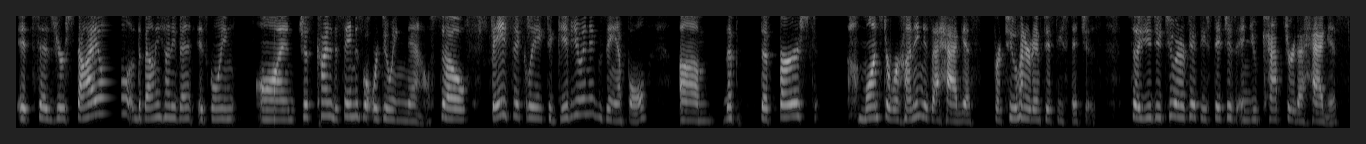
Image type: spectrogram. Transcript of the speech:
it says your style of the bounty hunt event is going on just kind of the same as what we're doing now. So basically, to give you an example, um, the the first monster we're hunting is a haggis for 250 stitches. So you do 250 stitches and you captured a haggis.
